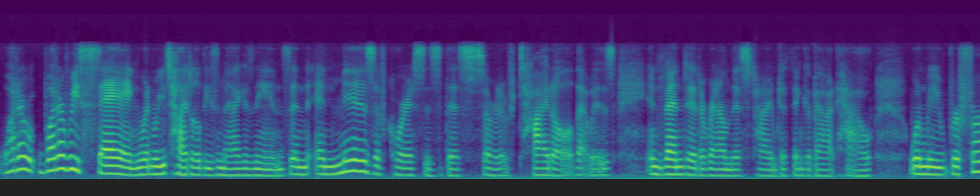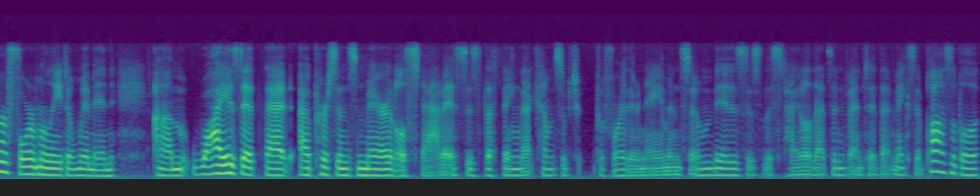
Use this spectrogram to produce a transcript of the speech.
what are what are we saying when we title these magazines? And and Ms. of course is this sort of title that was invented around this time to think about how when we refer formally to women, um, why is it that a person's marital status is the thing that comes before their name? And so Ms. is this title that's invented that makes it possible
